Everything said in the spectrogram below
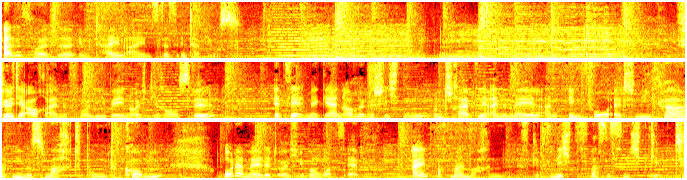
Alles heute im Teil 1 des Interviews. Fühlt ihr auch eine Vorliebe in euch, die raus will? Erzählt mir gern eure Geschichten und schreibt mir eine Mail an info@nika-macht.com oder meldet euch über WhatsApp. Einfach mal machen. Es gibt nichts, was es nicht gibt.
